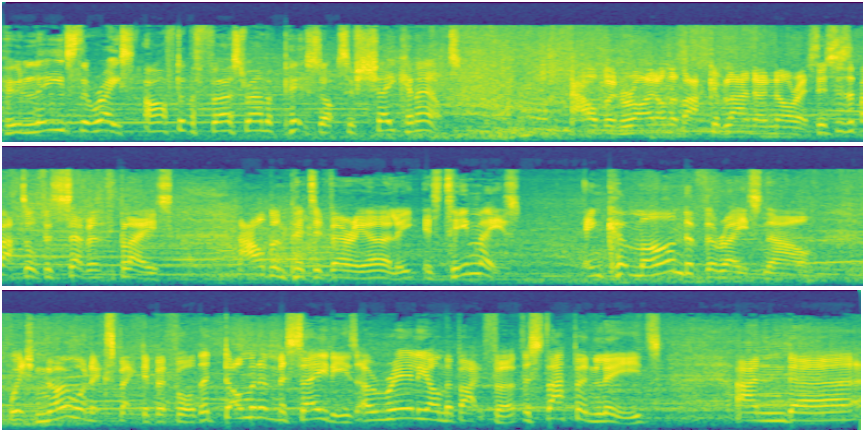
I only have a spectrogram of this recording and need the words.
who leads the race after the first round of pit stops have shaken out. Albon right on the back of Lando Norris. This is a battle for seventh place. Albon pitted very early. His teammates in command of the race now, which no one expected before. The dominant Mercedes are really on the back foot. Verstappen leads, and uh,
